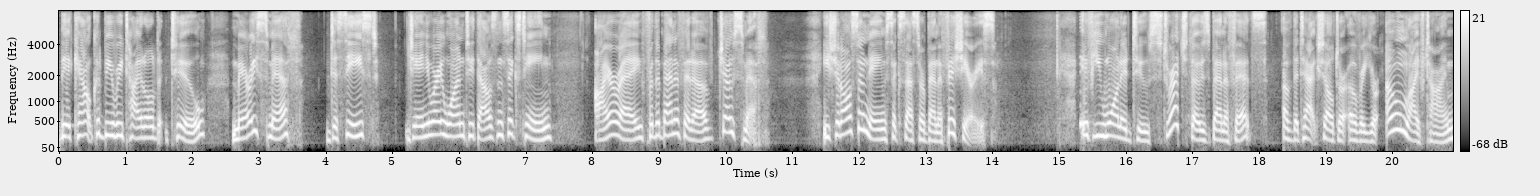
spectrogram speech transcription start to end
the account could be retitled to Mary Smith, deceased, January 1, 2016, IRA for the benefit of Joe Smith. You should also name successor beneficiaries. If you wanted to stretch those benefits of the tax shelter over your own lifetime,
